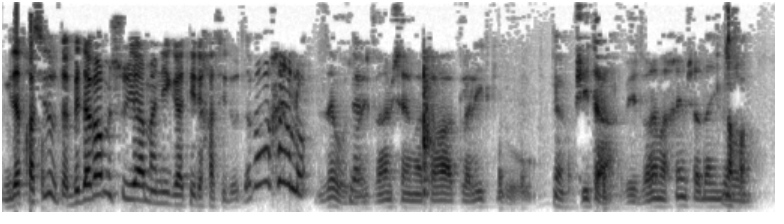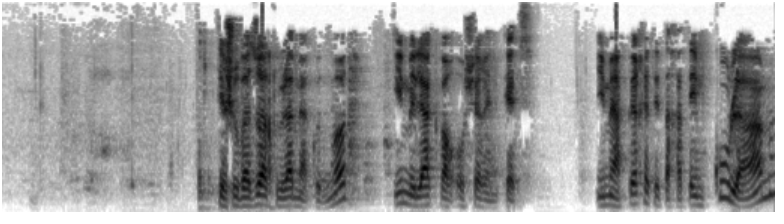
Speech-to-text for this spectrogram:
מידת חסידות, בדבר מסוים אני הגעתי לחסידות, דבר אחר לא. זהו, יש דברים שהם מטרה כללית, כאילו, פשיטה, ויש דברים אחרים שעדיין לא... נכון. תשובה זו הכלולה מהקודמות, היא מלאה כבר עושר אין קץ. היא מהפכת את החטאים כולם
